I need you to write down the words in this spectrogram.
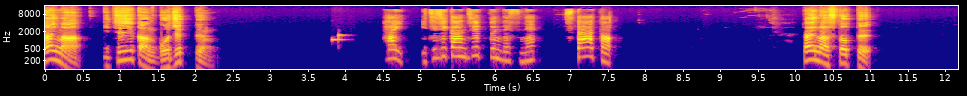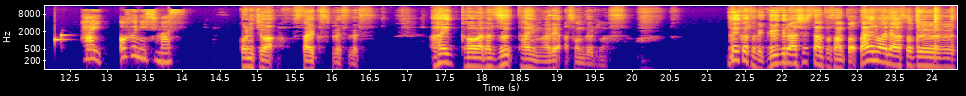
タイマー、1時間50分。はい、1時間10分ですね。スタート。タイマーストップ。はい、オフにします。こんにちは、スターエクスプレスです。相変わらずタイマーで遊んでおります。ということで、Google アシスタントさんとタイマーで遊ぶ、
